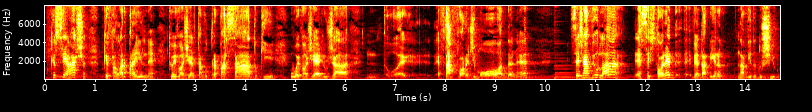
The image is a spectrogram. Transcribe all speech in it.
Porque você acha, porque falaram para ele, né, que o evangelho estava ultrapassado, que o evangelho já estava é, fora de moda, né? Você já viu lá, essa história é verdadeira na vida do Chico.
